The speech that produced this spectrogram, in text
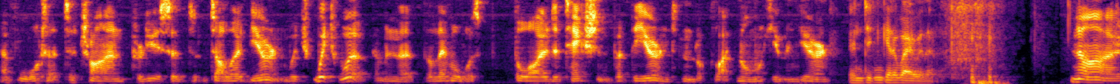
of water to try and produce a dilute urine, which which worked. I mean, the, the level was below detection, but the urine didn't look like normal human urine. And didn't get away with it. no,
